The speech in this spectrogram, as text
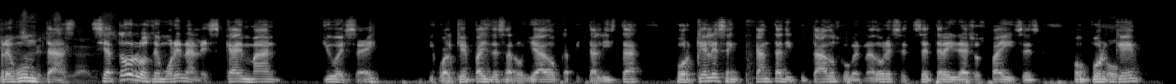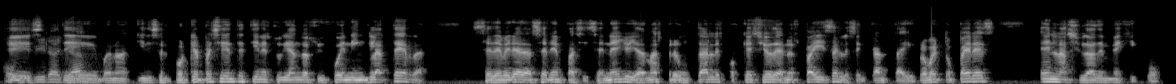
Preguntas, si a todos los de Morena les cae mal USA y cualquier país desarrollado, capitalista, ¿por qué les encanta diputados, gobernadores, etcétera, ir a esos países? ¿O por qué, este, bueno, aquí dice, ¿por qué el presidente tiene estudiando a su hijo en Inglaterra? Se debería de hacer énfasis en ello y además preguntarles por qué ciudadanos países les encanta ir. Roberto Pérez en la Ciudad de México.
